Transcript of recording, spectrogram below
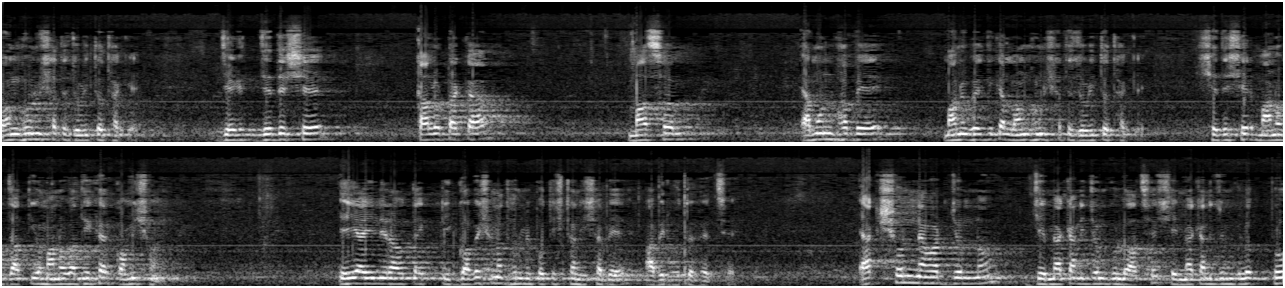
লঙ্ঘনের সাথে জড়িত থাকে, যে যে দেশে কালো টাকা, মাসল এমনভাবে মানবাধিকার লঙ্ঘনের সাথে জড়িত থাকে। সে দেশের মানব জাতীয় মানবাধিকার কমিশন এই আইনের আওতায় একটি গবেষণাধর্মী প্রতিষ্ঠান হিসাবে আবির্ভূত হয়েছে। অ্যাকশন নেওয়ার জন্য যে মেকানিজমগুলো আছে, সেই মেকানিজমগুলো প্রো,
